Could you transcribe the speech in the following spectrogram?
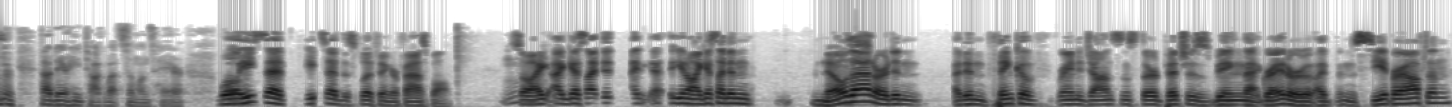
how dare he talk about someone's hair? Well, he said he said the split finger fastball. So I, mm. I guess I did. I, you know, I guess I didn't know that, or I didn't. I didn't think of Randy Johnson's third pitch as being that great, or I didn't see it very often.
